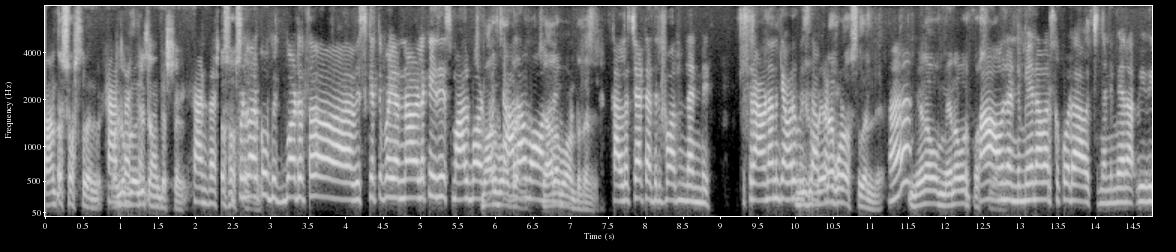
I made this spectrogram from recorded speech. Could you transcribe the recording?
కాంట్రాస్ట్ వస్తుందండి. Contrast contrast. ఇప్పటి వరకు బిగ్ బార్డర్తో విసికెత్తిపోయి ఉన్న వాళ్ళకి ఇది స్మాల్ బార్డర్ చాలా బార్డర్ చాలా బాగుంది బాగుంటుందండి. కలర్ చాట్ అదిరిపోతుందండి. శ్రావణానికి ఎవరు మిస్ మేనా అవ్వకండి. కూడా వస్తుందండి. ఆ? మేనా మేనా వర్క్ ఆ, వస్తుంది. అవునండి మేనా వర్క్ కూడా వచ్చిందండి మేనా. ఇవి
